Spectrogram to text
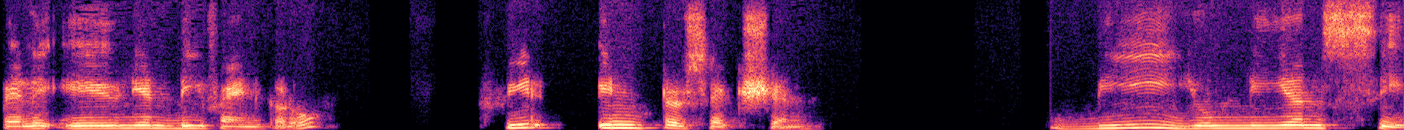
पहले ए यूनियन डी फाइंड करो, फिर intersection B union C.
